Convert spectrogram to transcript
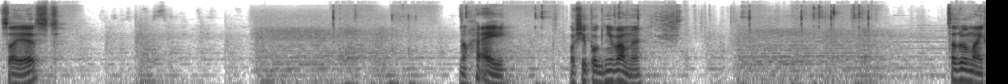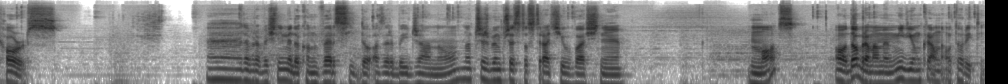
Co jest? No hej, bo się pogniewamy. Saddle my horse. Eee, dobra, wyślijmy do konwersji do Azerbejdżanu. No czyżbym przez to stracił właśnie moc? O, dobra, mamy Medium Crown Authority.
